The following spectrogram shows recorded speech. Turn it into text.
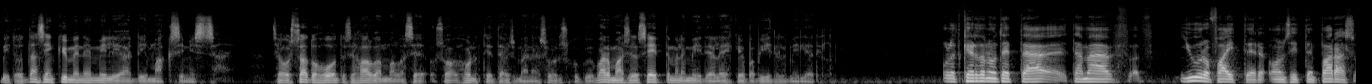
mitoitetaan siihen 10 miljardia maksimissaan. Se olisi saatu huomattavasti halvemmalla se Hornetien täysimääräinen suorituskyky. Varmaan sillä 7 miljardilla, ehkä jopa 5 miljardilla. Olet kertonut, että tämä Eurofighter on sitten paras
